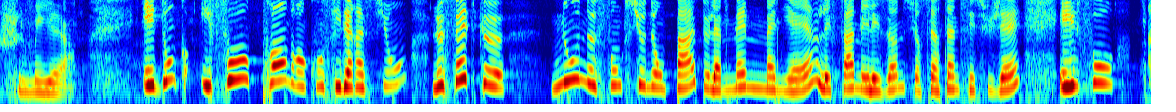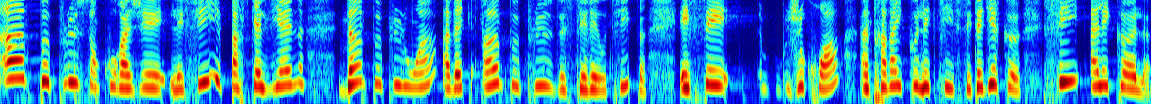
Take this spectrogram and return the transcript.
Je suis le meilleur. Et donc, il faut prendre en considération le fait que nous ne fonctionnons pas de la même manière, les femmes et les hommes, sur certains de ces sujets. Et il faut un peu plus encourager les filles parce qu'elles viennent d'un peu plus loin avec un peu plus de stéréotypes. Et c'est, je crois, un travail collectif. C'est-à-dire que si à l'école,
